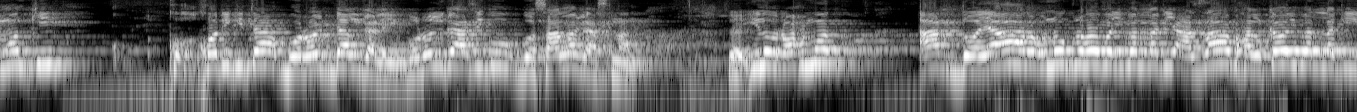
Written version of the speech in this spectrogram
এমন কি খড়িকিটা বড়ই ডাল গালি বড়ই গাছ ইগু গোসালা গাছ নান। ইনো রহমত আর দয়ার অনুগ্রহ পাইবার লাগি, আজাব হালকা হইবার লাগি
